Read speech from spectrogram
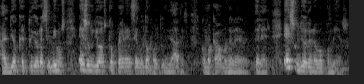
al Dios que tú y yo le servimos, es un Dios que opera en segundas oportunidades, como acabamos de leer. Es un Dios de nuevo comienzo.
